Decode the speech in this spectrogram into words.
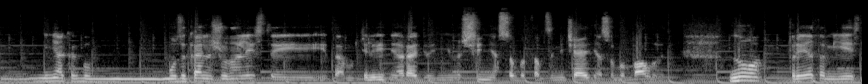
меня как бы музыкальные журналисты и, и там телевидение, радио не, вообще не особо там замечают, не особо балуют. Но при этом есть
